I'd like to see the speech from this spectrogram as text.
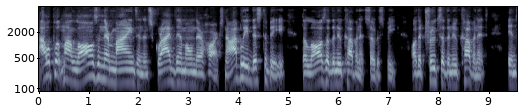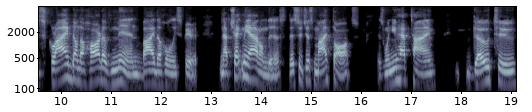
I will put my laws in their minds and inscribe them on their hearts. Now, I believe this to be the laws of the new covenant, so to speak, or the truths of the new covenant inscribed on the heart of men by the Holy Spirit. Now, check me out on this. This is just my thoughts. Is when you have time, go to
